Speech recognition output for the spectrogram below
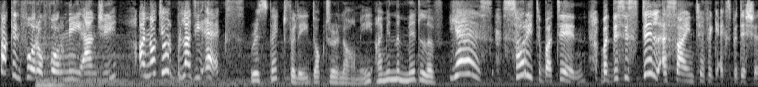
fucking 404 me, Angie. I'm not your bloody ex. Respectfully, Dr. Alami, I'm in the middle of. Yes, sorry to butt in, but this is still a scientific expedition.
